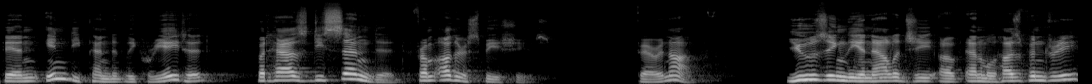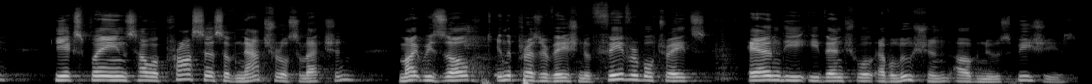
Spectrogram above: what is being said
been independently created, but has descended from other species. Fair enough. Using the analogy of animal husbandry, he explains how a process of natural selection might result in the preservation of favorable traits and the eventual evolution of new species.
